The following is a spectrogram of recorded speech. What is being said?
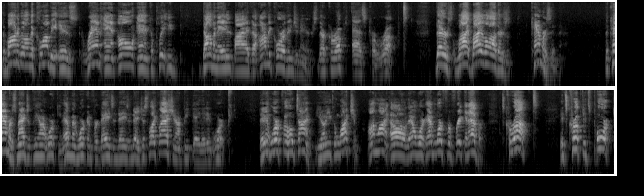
the Bonneville and the Columbia is ran and owned and completely dominated by the Army Corps of Engineers. They're corrupt as corrupt. There's by law, there's cameras in there. The cameras magically aren't working. They haven't been working for days and days and days. Just like last year on peak day, they didn't work. They didn't work the whole time. You know, you can watch them online. Oh, they don't work. They haven't worked for freaking ever. It's corrupt. It's corrupt. It's pork.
